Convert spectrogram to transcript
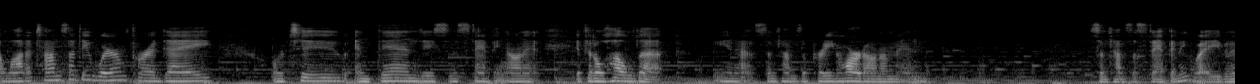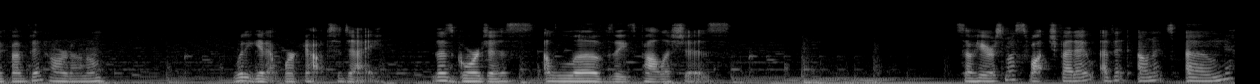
A lot of times I do wear them for a day or two and then do some stamping on it if it'll hold up. You know, sometimes I'm pretty hard on them and Sometimes I stamp anyway, even if I've been hard on them. What did you get at workout today? That's gorgeous. I love these polishes. So here's my swatch photo of it on its own.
